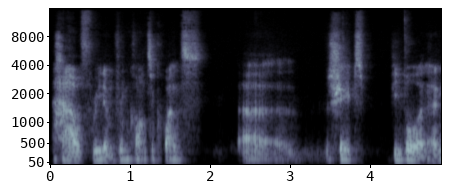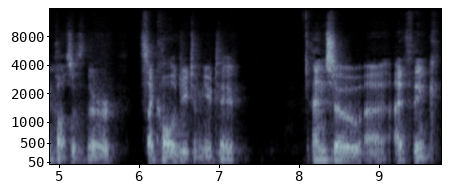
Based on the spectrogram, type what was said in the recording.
how freedom from consequence uh, shapes people and, and causes their psychology to mutate. And so uh, I think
